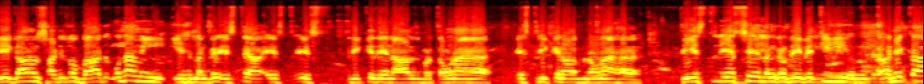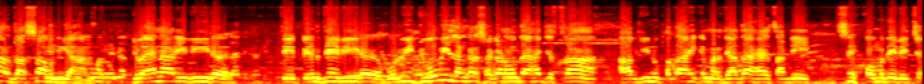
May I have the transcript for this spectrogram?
ਕਿ ਗਾਂ ਨੂੰ ਸਾਡੇ ਤੋਂ ਬਾਅਦ ਉਹਨਾਂ ਵੀ ਇਸ ਲੰਗਰ ਇਸ ਤ- ਇਸ ਇਸ ਤਰੀਕੇ ਦੇ ਨਾਲ ਵਰਤਾਉਣਾ ਹੈ। ਇਸ ਤਰੀਕੇ ਨਾਲ ਮਨਾਉਣਾ ਹੈ ਤੇ ਇਸ ਇਸੇ ਲੰਗਰ ਦੇ ਵਿੱਚ ਹੀ ਅਨੇਕਾਂ ਅਰਦਾਸਾਂ ਹੁੰਦੀਆਂ ਹਨ। ਜੋ ਐਨਆਰਈ ਵੀਰ ਤੇ ਪਿੰਡ ਦੇ ਵੀਰ, ਹੋਰ ਵੀ ਜੋ ਵੀ ਲੰਗਰ ਛਕਣ ਹੁੰਦਾ ਹੈ, ਜਿਸ ਤਰ੍ਹਾਂ ਆਪ ਜੀ ਨੂੰ ਪਤਾ ਹੈ ਕਿ ਮਰਜ਼ਾਦਾ ਹੈ, ਸਾਡੇ ਸਿੱਖ ਕੌਮ ਦੇ ਵਿੱਚ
